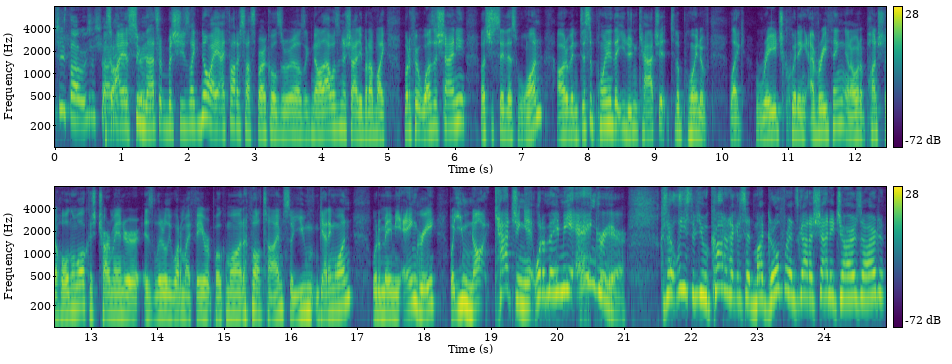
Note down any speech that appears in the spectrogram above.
she thought it was a shiny. So I assume that's what, but she's like, no, I, I thought I saw sparkles. I was like, no, that wasn't a shiny. But I'm like, but if it was a shiny, let's just say this: one, I would have been disappointed that you didn't catch it to the point of like rage quitting everything, and I would have punched a hole in the wall because Charmander is literally one of my favorite Pokemon of all time. So you getting one would have made me angry, but you not catching it would have made me angrier. Because at least if you had caught it, I could have said, my girlfriend's got a shiny Charizard.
